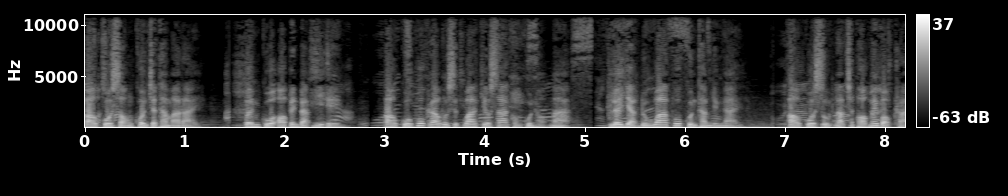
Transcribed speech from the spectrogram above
เปากัวสองคนจะทำอะไร เปิ้นกัวอ๋อเป็นแบบนี้เอง เปากัวพวกเรารู้สึกว่าเกี๊ยวซ่าของคุณหอมมาก เลยอยากดูว่าพวกคุณทำยังไง เปากัวสูตรลับเฉพาะไม่บอกใคร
